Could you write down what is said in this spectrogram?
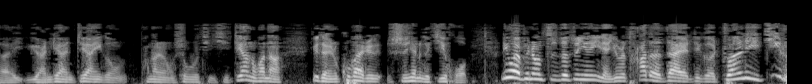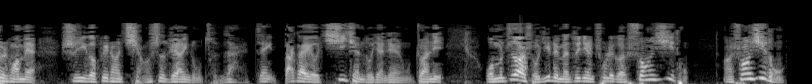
呃，元这样这样一种庞大这种收入体系，这样的话呢，就等于酷派这实现这个激活。另外，非常值得尊敬的一点就是它的在这个专利技术方面是一个非常强势的这样一种存在，这大概有七千多件这种专利。我们知道手机里面最近出了一个双系统。啊，双系统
